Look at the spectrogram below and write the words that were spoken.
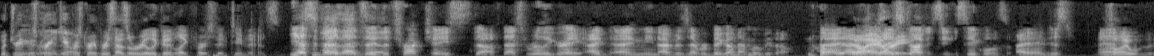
But We Jeepers, really Creep- Jeepers. Creepers has a really good like first 15 minutes. yes, it Yeah, does. that's the, the, it. the truck chase stuff that's really great. I I mean I was never big on that movie though. I, I No, don't. I agree. still haven't seen the sequels. I, I just. There's eh. only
